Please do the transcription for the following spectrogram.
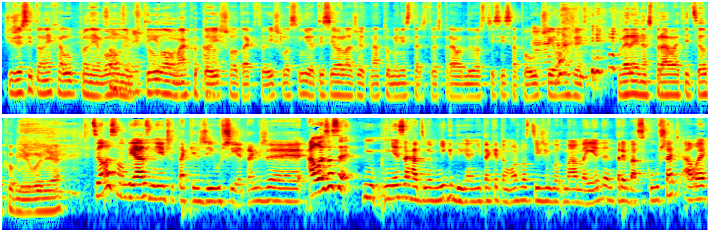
Čiže si to nechal úplne voľným nechal, štýlom, ako to áno. išlo, tak to išlo. Silvia, ty si hovorila, že na to ministerstve spravodlivosti si sa poučila, áno. že verejná správa ti celkom nevonia. Chcela som viac niečo také živšie, takže... Ale zase nezahadzujem nikdy, ani takéto možnosti život máme jeden, treba skúšať, ale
